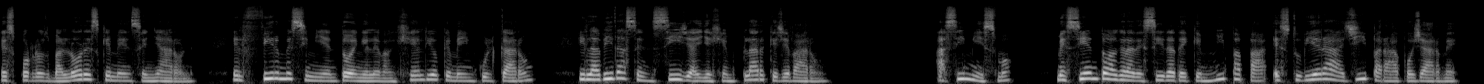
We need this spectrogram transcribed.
es por los valores que me enseñaron, el firme cimiento en el Evangelio que me inculcaron y la vida sencilla y ejemplar que llevaron. Asimismo, me siento agradecida de que mi papá estuviera allí para apoyarme,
